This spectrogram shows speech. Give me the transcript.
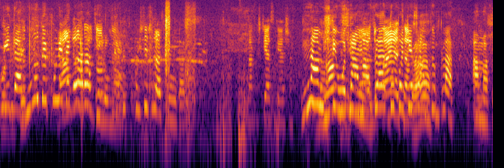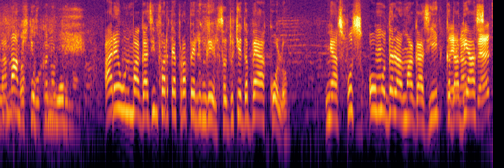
copii, dar duceți? nu depune declarații lumea. Păi știți ce l-ați primit acasă? Dacă știați că e așa. N-am știut, am știut. aflat După aia după ce ți-am- s-a Da. întâmplat. Am aflat, n-am știut că nu-l primim. Are un magazin foarte aproape lângă el, să duce de bea acolo. Mi-a spus omul de la magazin că Dar de-abia... era beat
